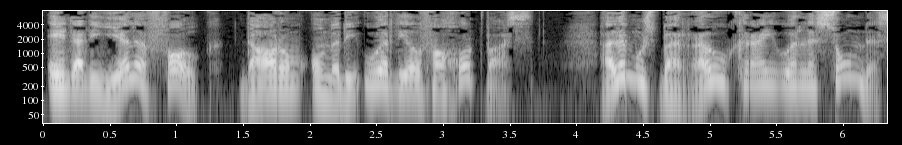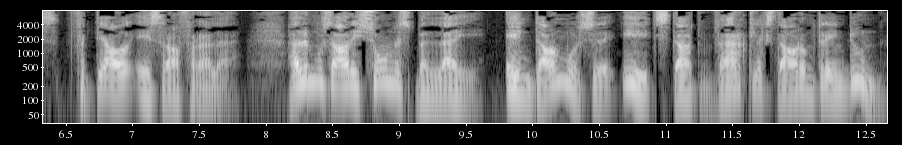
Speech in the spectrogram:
en dat die hele volk daarom onder die oordeel van God was. Hulle moes berou kry oor hulle sondes, vertel Esra vir hulle. Hulle moes daardie sondes bely en dan moes hulle iets daadwerkliks daaromtrent doen.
